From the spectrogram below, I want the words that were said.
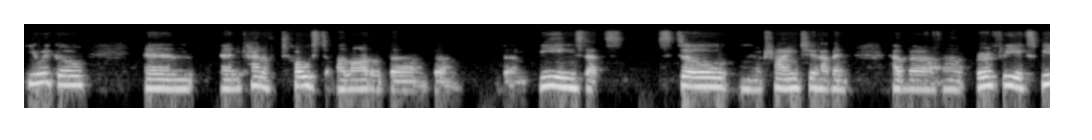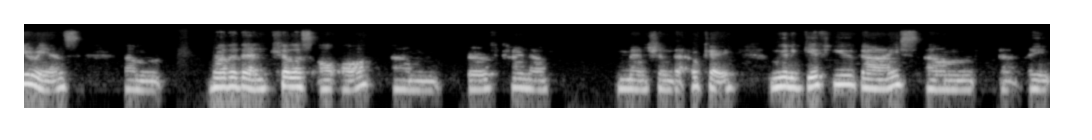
here we go and and kind of toast a lot of the the, the beings that's still you know, trying to have an have a, a earthly experience um, rather than kill us all off. Um, Earth kind of mentioned that okay, I'm going to give you guys um, a,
